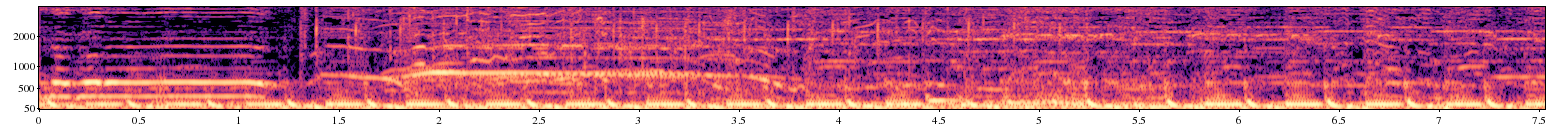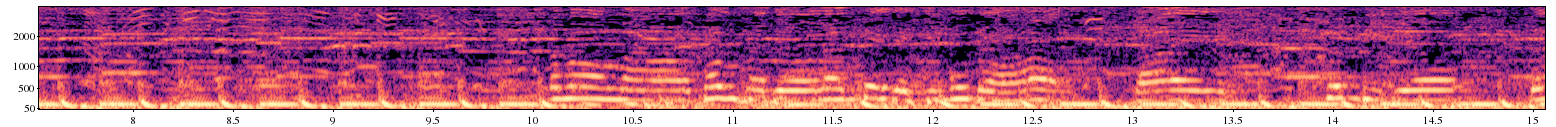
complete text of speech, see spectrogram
掌声鼓励。感谢着咱八个金舞团吼，来准备着要和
